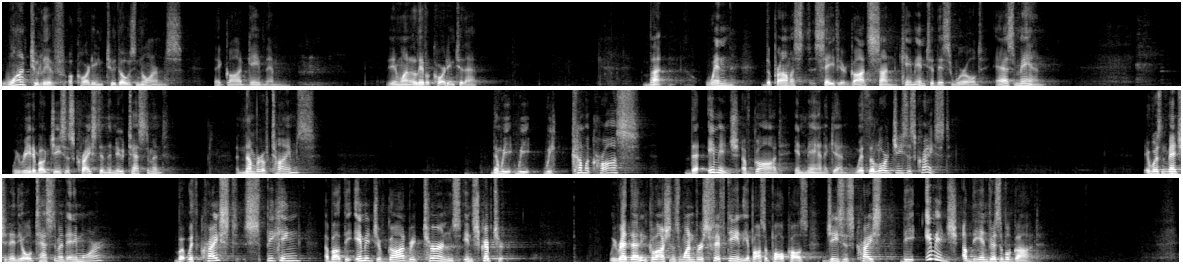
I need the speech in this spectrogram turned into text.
want to live according to those norms that God gave them. They didn't want to live according to that. But when the promised Savior, God's Son, came into this world as man, we read about Jesus Christ in the New Testament a number of times. Then we, we, we come across the image of God in man again with the Lord Jesus Christ. It wasn't mentioned in the Old Testament anymore, but with Christ speaking about the image of God returns in Scripture. We read that in Colossians 1, verse 15. The Apostle Paul calls Jesus Christ the image of the invisible God.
